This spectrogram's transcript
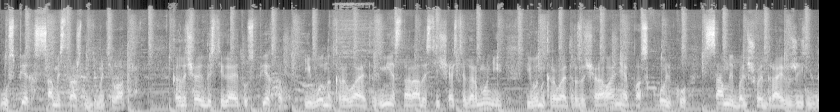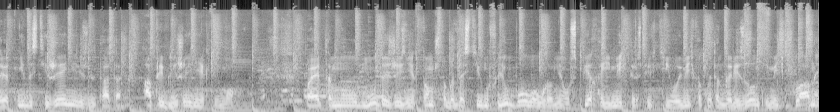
Успех – самый страшный демотиватор. Когда человек достигает успеха, его накрывает вместо радости, счастья, гармонии, его накрывает разочарование, поскольку самый большой драйв в жизни дает не достижение результата, а приближение к нему. Поэтому мудрость жизни в том, чтобы, достигнув любого уровня успеха, иметь перспективу, иметь какой-то горизонт, иметь планы,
